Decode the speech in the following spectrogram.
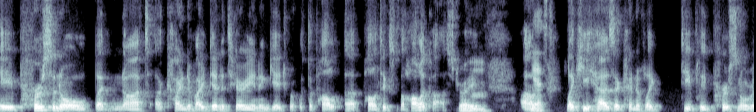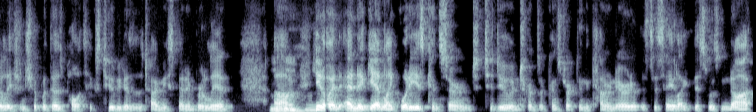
a personal but not a kind of identitarian engagement with the pol- uh, politics of the Holocaust, right? Mm-hmm. Um, yes. Like he has a kind of like deeply personal relationship with those politics too because of the time he spent in Berlin. Um, mm-hmm. Um, you know, and, and again, like what he is concerned to do in terms of constructing the counter narrative is to say like this was not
